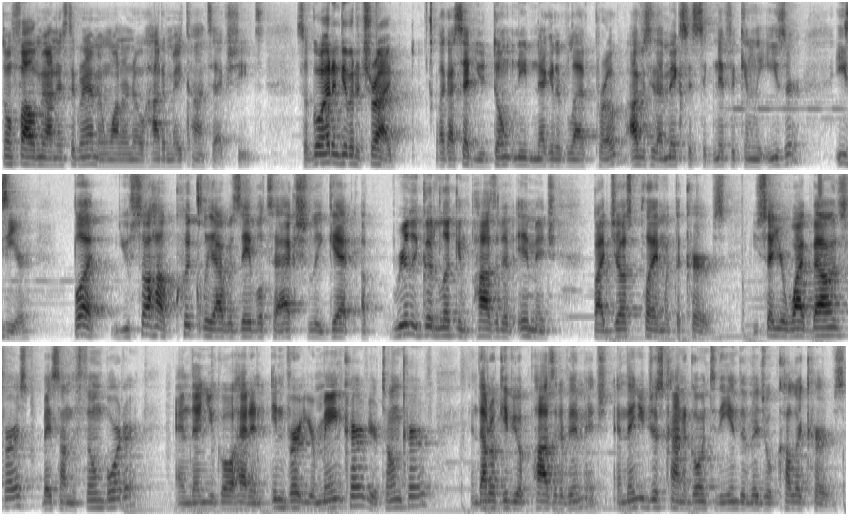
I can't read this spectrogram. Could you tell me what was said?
don't follow me on Instagram and want to know how to make contact sheets. So go ahead and give it a try. Like I said, you don't need Negative Lab Pro. Obviously, that makes it significantly easier. Easier, but you saw how quickly I was able to actually get a really good looking positive image by just playing with the curves. You set your white balance first based on the film border, and then you go ahead and invert your main curve, your tone curve, and that'll give you a positive image. And then you just kind of go into the individual color curves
